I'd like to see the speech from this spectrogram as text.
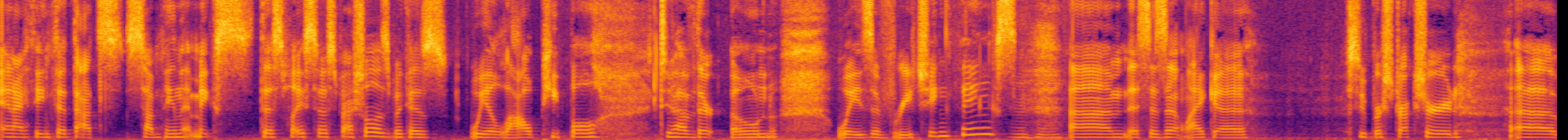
and I think that that's something that makes this place so special is because we allow people to have their own ways of reaching things. Mm-hmm. Um, this isn't like a super structured uh,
